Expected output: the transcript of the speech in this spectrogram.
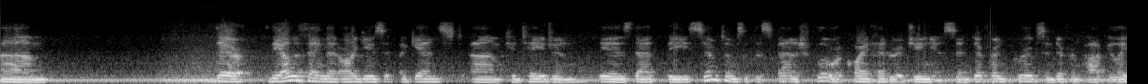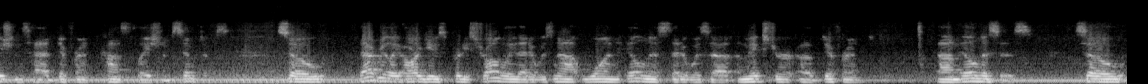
Um, there, the other thing that argues against um, contagion is that the symptoms of the Spanish flu are quite heterogeneous, and different groups and different populations had different constellation of symptoms. So that really argues pretty strongly that it was not one illness, that it was a, a mixture of different um, illnesses. So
